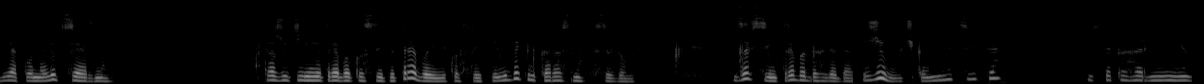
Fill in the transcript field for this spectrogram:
як вона, люцерна. Кажуть, її не треба косити. Треба її косити. І декілька разів на сезон. За всім треба доглядати. Живучка у мене цвіте. Ось така гарнюня.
